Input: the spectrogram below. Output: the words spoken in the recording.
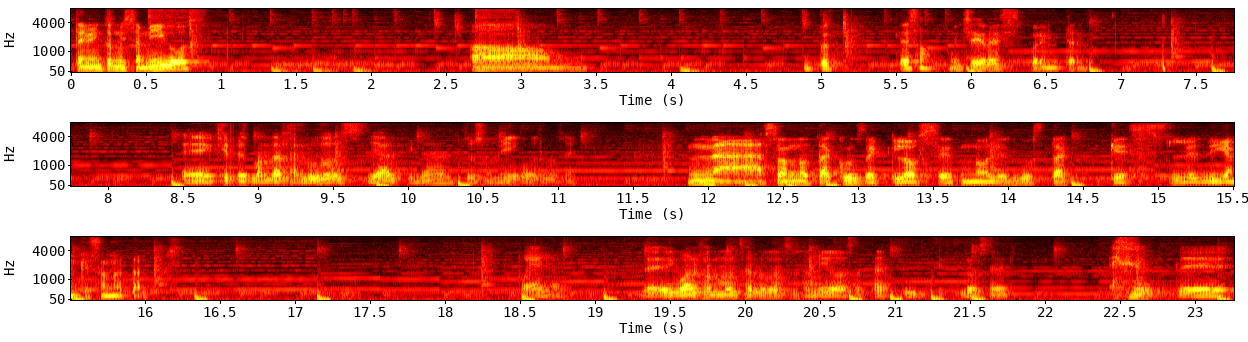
también con mis amigos. Am, y pues eso, muchas gracias por invitarme. Eh, ¿Quieres mandar saludos ya al final? Tus amigos, no sé. Nah, son otakus de closet, no les gusta que les digan que son otakus. Bueno, de igual forma un saludo a sus amigos Otaku de Closet. Este,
